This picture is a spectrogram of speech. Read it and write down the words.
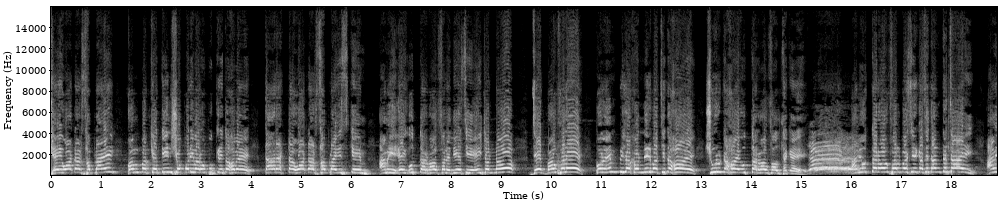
সেই ওয়াটার সাপ্লাই কমপক্ষে তিনশো পরিবার উপকৃত হবে তার একটা ওয়াটার সাপ্লাই স্কিম আমি এই উত্তর বাউফলে দিয়েছি। এই জন্য যে বাউফলে কোন এমপি যখন নির্বাচিত হয় শুরুটা হয় উত্তর বাউফল থেকে। আমি উত্তর বাউফলবাসীর কাছে জানতে চাই আমি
